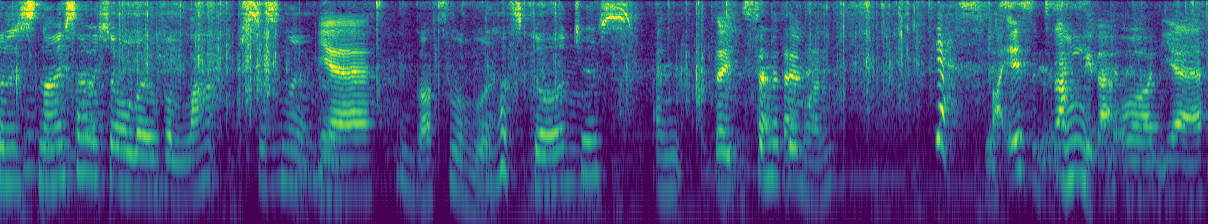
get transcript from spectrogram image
But it's nice how it all overlaps, isn't it? Yeah, mm, That's lovely. That's gorgeous. and they, some of them. Yes, that is exactly that one. Yeah.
